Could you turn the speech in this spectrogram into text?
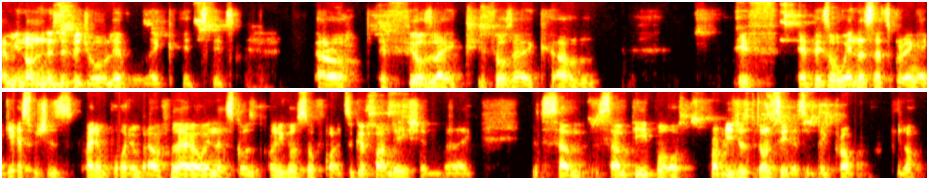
I mean, on an individual level, like it's, it's, I don't know, it feels like, it feels like, um, if there's awareness that's growing, I guess, which is quite important. But I feel like awareness goes only goes so far. It's a good foundation, but like some some people probably just don't see it as a big problem. You know,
